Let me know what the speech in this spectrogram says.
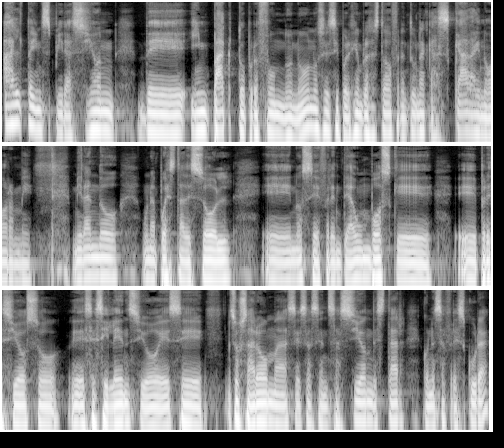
alta inspiración de impacto profundo, ¿no? No sé si, por ejemplo, has estado frente a una cascada enorme, mirando una puesta de sol, eh, no sé, frente a un bosque eh, precioso, ese silencio, ese, esos aromas, esa sensación de estar con esa frescura.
